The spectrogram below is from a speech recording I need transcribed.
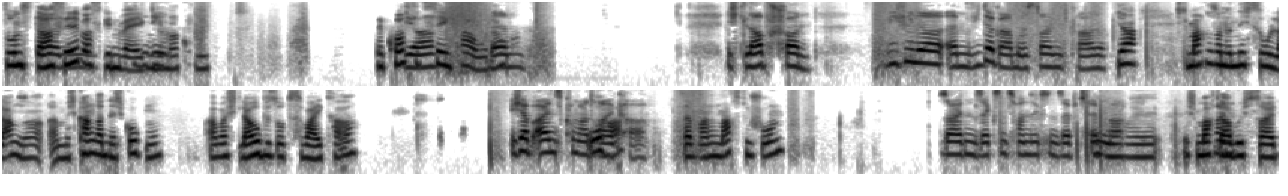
So ein Star Ähm, Silver Skin wäre irgendwie mal cool. Der kostet Ja, 10k, oder? Ähm, ich glaube schon. Wie viele ähm, Wiedergaben hast du eigentlich gerade? Ja, ich mache so eine nicht so lange. Ähm, ich kann gerade nicht gucken. Aber ich glaube so 2k. Ich habe 1,3k. Seit wann machst du schon? seit dem 26. September. Oh, ey. ich mache, glaube ich, seit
